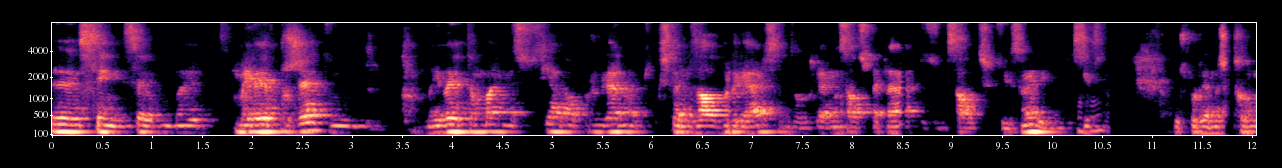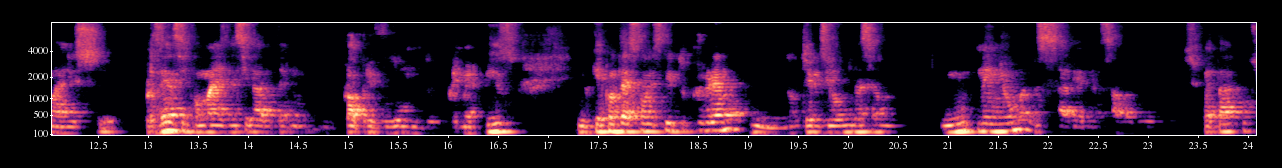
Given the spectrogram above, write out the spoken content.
Uh, sim, isso é uma, uma ideia de projeto, uma ideia também associada ao programa que estamos a albergar, estamos a albergar uma sala de espetáculos, uma sala de exposições, digamos assim, uhum. os programas com mais eh, presença e com mais densidade até no próprio volume do primeiro piso. E o que acontece com esse tipo de programa, não temos iluminação nenhuma necessária na sala de espetáculos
